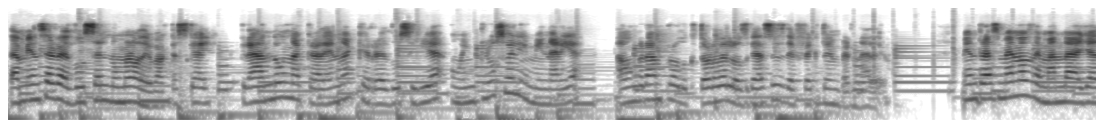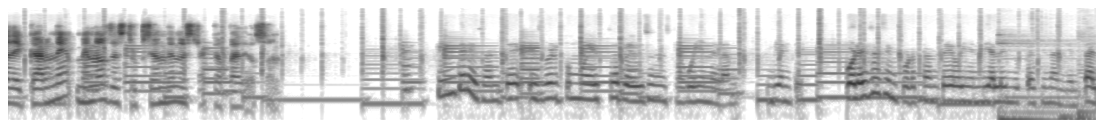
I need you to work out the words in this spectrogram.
también se reduce el número de vacas que hay, creando una cadena que reduciría o incluso eliminaría a un gran productor de los gases de efecto invernadero. Mientras menos demanda haya de carne, menos destrucción de nuestra capa de ozono. Qué interesante es ver cómo esto reduce nuestra huella en el ambiente. Por eso es importante hoy en día la educación ambiental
